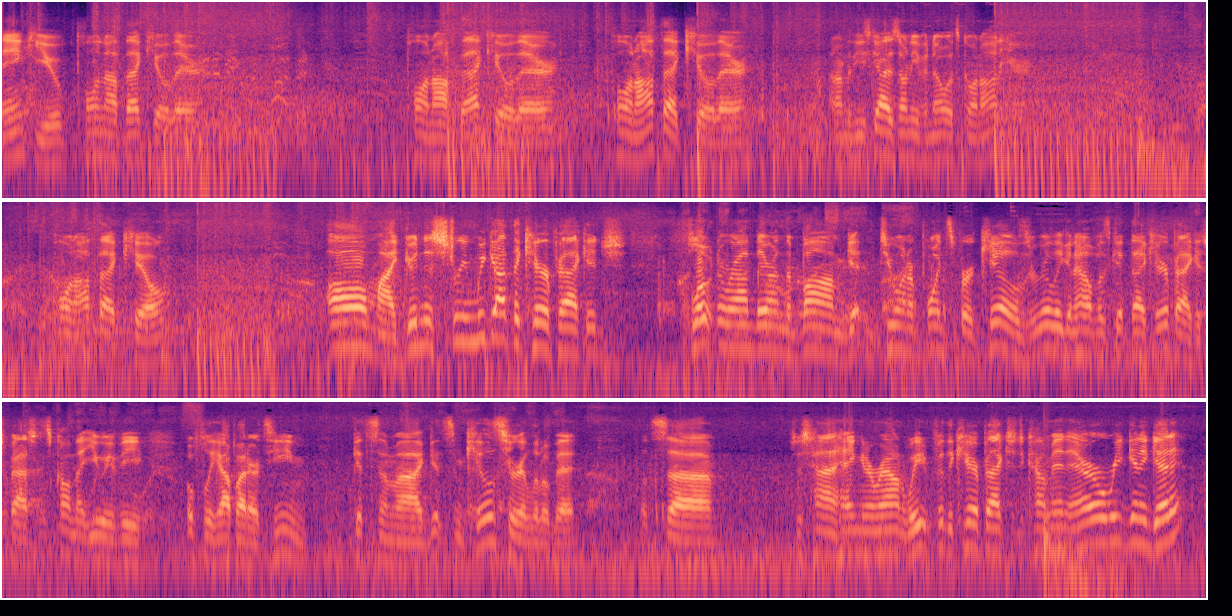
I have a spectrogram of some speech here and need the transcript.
Thank you. Pulling out that kill there. Pulling off that kill there. Pulling off that kill there. I don't know, these guys don't even know what's going on here. Pulling off that kill. Oh my goodness, stream, we got the care package. Floating around there on the bomb, getting 200 points per kill is really gonna help us get that care package fast. Let's call that UAV. Hopefully help out our team. Get some uh, get some kills here a little bit. Let's uh, just hanging around, waiting for the care package to come in. Are we gonna get it?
